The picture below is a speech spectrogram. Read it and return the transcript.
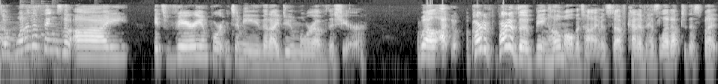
So one of the things that I it's very important to me that I do more of this year. Well, I, part of part of the being home all the time and stuff kind of has led up to this, but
